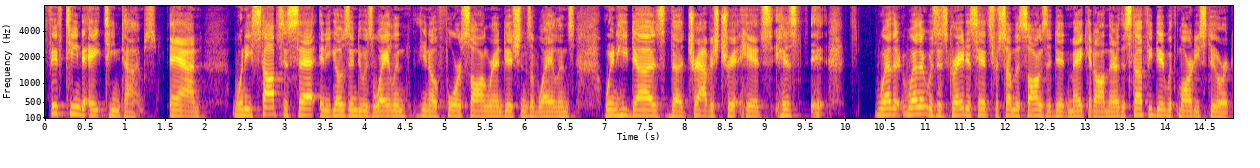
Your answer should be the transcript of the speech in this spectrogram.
15 to 18 times, and when he stops his set and he goes into his Waylon, you know, four song renditions of Waylon's, when he does the Travis Tritt hits, his whether whether it was his greatest hits for some of the songs that didn't make it on there, the stuff he did with Marty Stuart,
